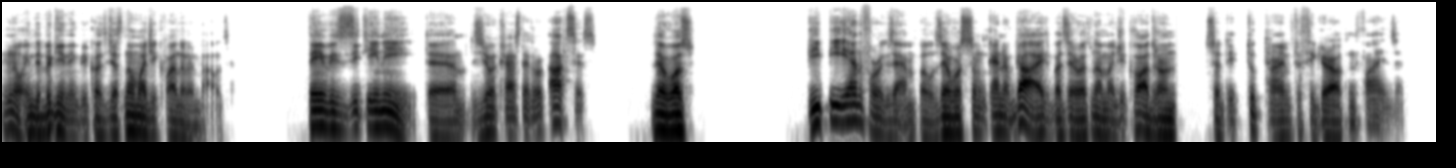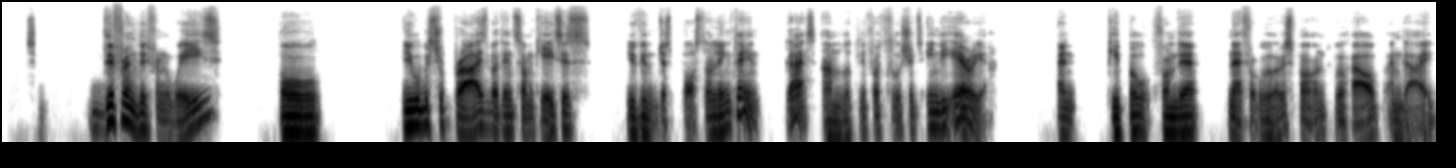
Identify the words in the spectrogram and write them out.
you know, in the beginning because just no magic quadrant about it. Same with ZTNA, the Zero Trust Network Access. There was VPN, for example. There was some kind of guide, but there was no magic quadrant. So it took time to figure out and find them. So different, different ways. Or you will be surprised, but in some cases, you can just post on LinkedIn guys, I'm looking for solutions in the area. And people from the network will respond, will help and guide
